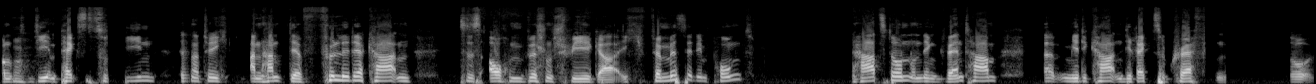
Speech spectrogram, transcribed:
Und mhm. die Impacts zu ziehen, ist natürlich anhand der Fülle der Karten ist es auch ein bisschen schwieriger. Ich vermisse den Punkt, Hearthstone und den Gwent haben, äh, mir die Karten direkt zu craften. So,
